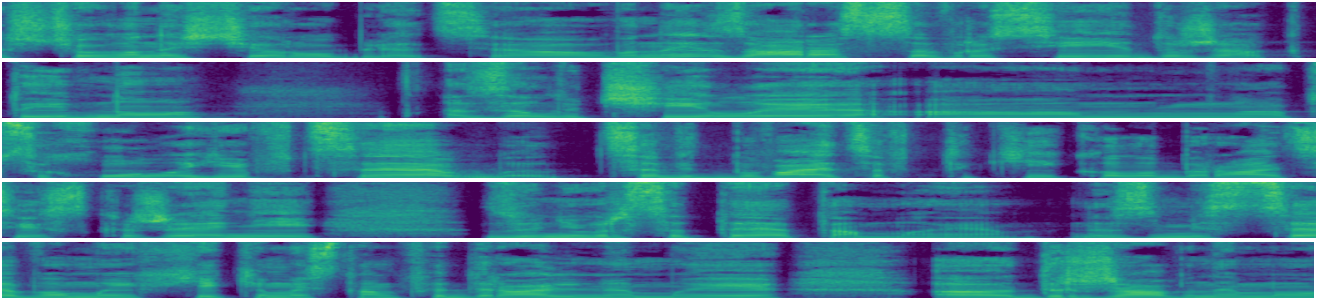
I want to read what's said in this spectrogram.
що вони ще роблять? Вони зараз в Росії дуже активно залучили а, психологів. Це, це відбувається в такій колаборації скаженій з університетами, з місцевими якимись там федеральними е, державними,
